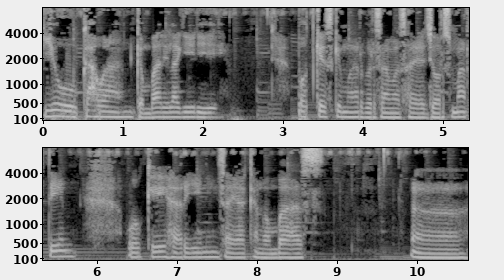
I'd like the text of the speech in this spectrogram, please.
Yo kawan, kembali lagi di podcast Gemar bersama saya George Martin. Oke, hari ini saya akan membahas uh,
